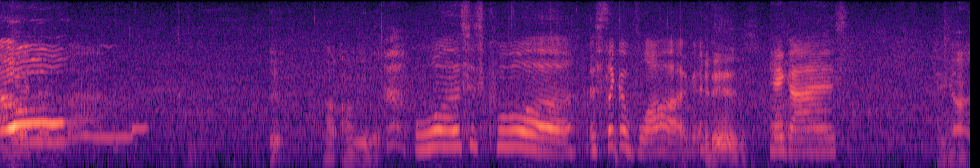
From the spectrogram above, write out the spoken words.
Oh. How, how we do Whoa, this is cool. It's like a vlog. it? It is. Hey guys. Hey guys,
